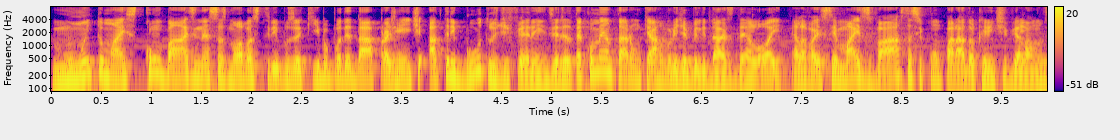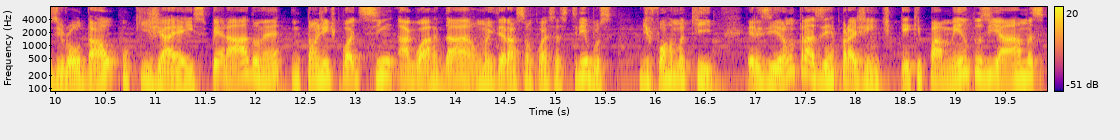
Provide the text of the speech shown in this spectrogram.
muito mais com base nessas novas tribos aqui para poder dar pra gente atributos diferentes. Eles até comentaram que a árvore de habilidades da Eloy, ela vai ser mais vasta se comparado ao que a gente vê lá no Zero Dawn, o que já é esperado, né? Então a gente pode sim aguardar uma interação com essas tribos de forma que eles irão trazer pra gente equipamentos e armas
